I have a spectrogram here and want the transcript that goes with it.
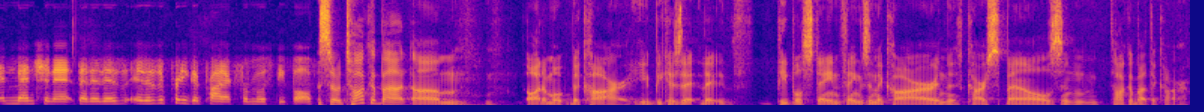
and mention it that it is it is a pretty good product for most people. So talk about um automo the car because they, they, people stain things in the car and the car smells and talk about the car.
